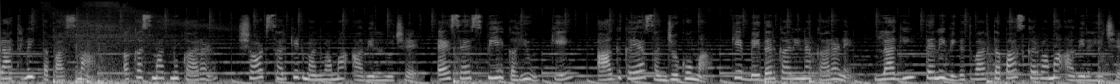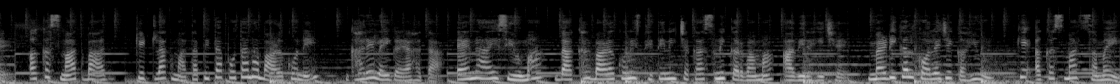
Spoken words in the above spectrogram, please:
પ્રાથમિક તપાસમાં અકસ્માતનું કારણ શોર્ટ સર્કિટ માનવામાં આવી રહ્યું છે. એસએસપીએ કહ્યું કે, આગ કયા સંજોગોમાં કે બેદરકારીના કારણે લાગી તેની વિગતવાર તપાસ કરવામાં આવી રહી છે. અકસ્માત બાદ કેટલાક માતા પિતા પોતાના બાળકોને ઘરે લઈ ગયા હતા. એનઆઈસીયુમાં દાખલ બાળકોની સ્થિતિની ચકાસણી કરવામાં આવી રહી છે. મેડિકલ કોલેજે કહ્યું કે, અકસ્માત સમયે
